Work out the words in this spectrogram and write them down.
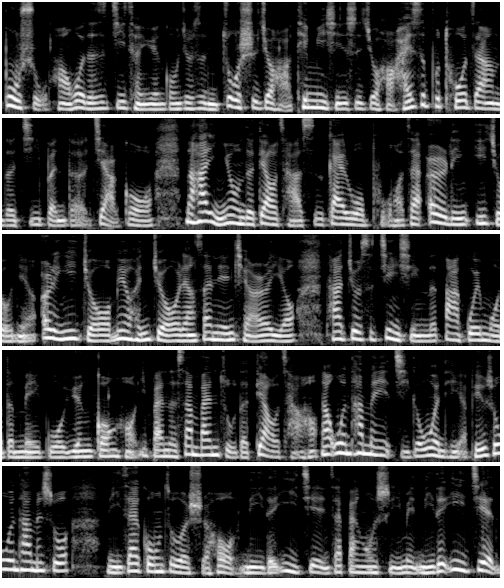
部署哈，或者是基层员工，就是你做事就好，听命行事就好，还是不拖这样的基本的架构。那他引用的调查是盖洛普哈，在二零一九年，二零一九没有很久，两三年前而已哦，他就是进行了大规模的美国员工哈，一般的上班族的调查哈。那问他们几个问题啊，比如说问他们说，你在工作的时候，你的意见在办公室里面，你的意见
